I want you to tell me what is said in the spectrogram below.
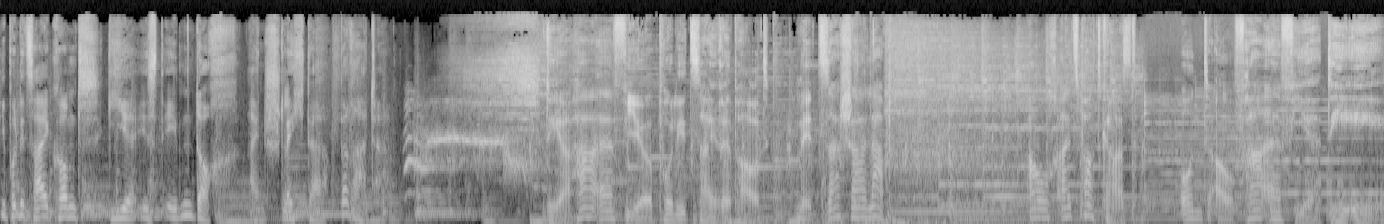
Die Polizei kommt. Gier ist eben doch ein schlechter Berater. Der HR4 Polizeireport mit Sascha Lapp. Auch als Podcast und auf hr4.de.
